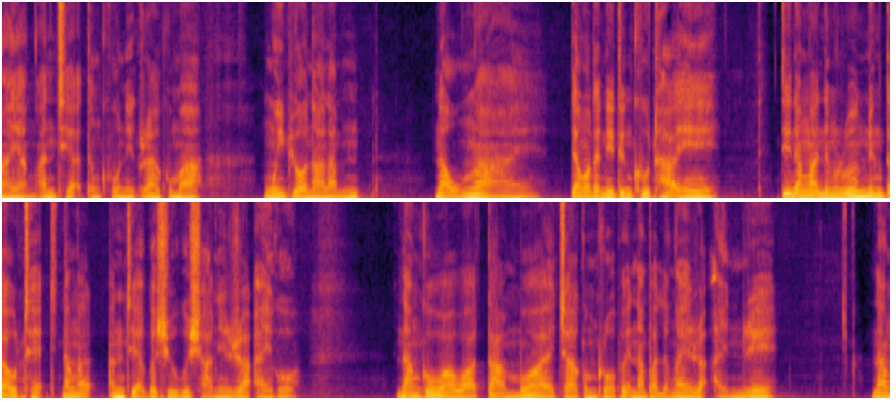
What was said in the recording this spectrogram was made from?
งายังอันเทียตังคูนิกราคุมางุยเปียวนาลำนาง่ายแต่ว่าแต่นี้ถึงคูท่าเอที่นางหนึ่งรุ่นหนึ่งดาวเทที่นางอันเทียก็ชูกุชานิระไอโกนางก็ว่าว่าตามว่าจากมโปรเพนับปัดละไงระไอเรนาง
